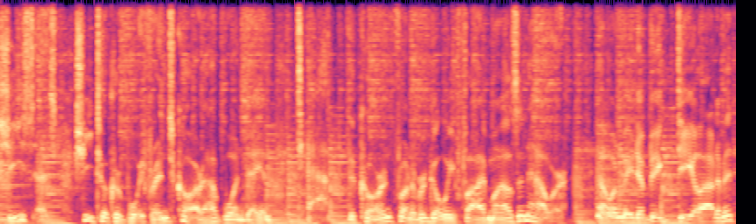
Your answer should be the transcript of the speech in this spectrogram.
She says she took her boyfriend's car out one day and tapped the car in front of her going five miles an hour. No one made a big deal out of it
